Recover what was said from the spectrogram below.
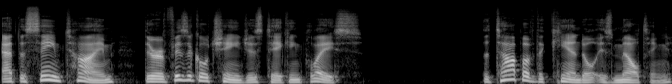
At the same time, there are physical changes taking place. The top of the candle is melting,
